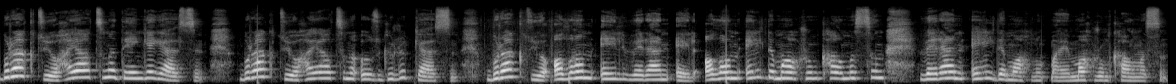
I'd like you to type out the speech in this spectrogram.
Bırak diyor hayatına denge gelsin. Bırak diyor hayatına özgürlük gelsin. Bırak diyor alan el veren el. Alan el de mahrum kalmasın. Veren el de mahrum, mahrum kalmasın.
